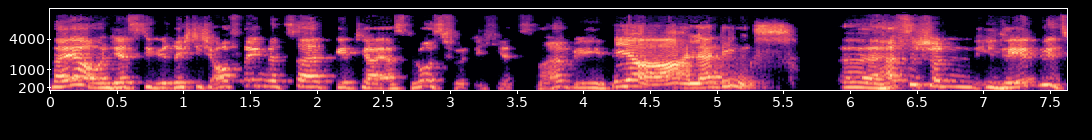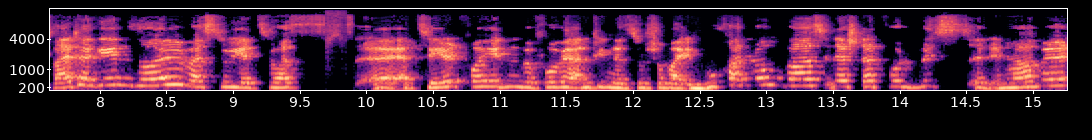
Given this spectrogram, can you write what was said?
Naja, und jetzt die richtig aufregende Zeit geht ja erst los für dich jetzt. Ne? Wie, ja, allerdings. Äh, hast du schon Ideen, wie es weitergehen soll? Was du jetzt, du hast äh, erzählt vorhin, bevor wir anfingen, dass du schon mal in Buchhandlungen warst in der Stadt, wo du bist, in Hameln.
